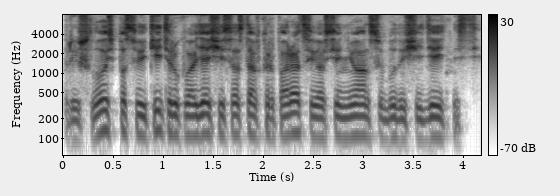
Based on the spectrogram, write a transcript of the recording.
Пришлось посвятить руководящий состав корпорации во все нюансы будущей деятельности.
